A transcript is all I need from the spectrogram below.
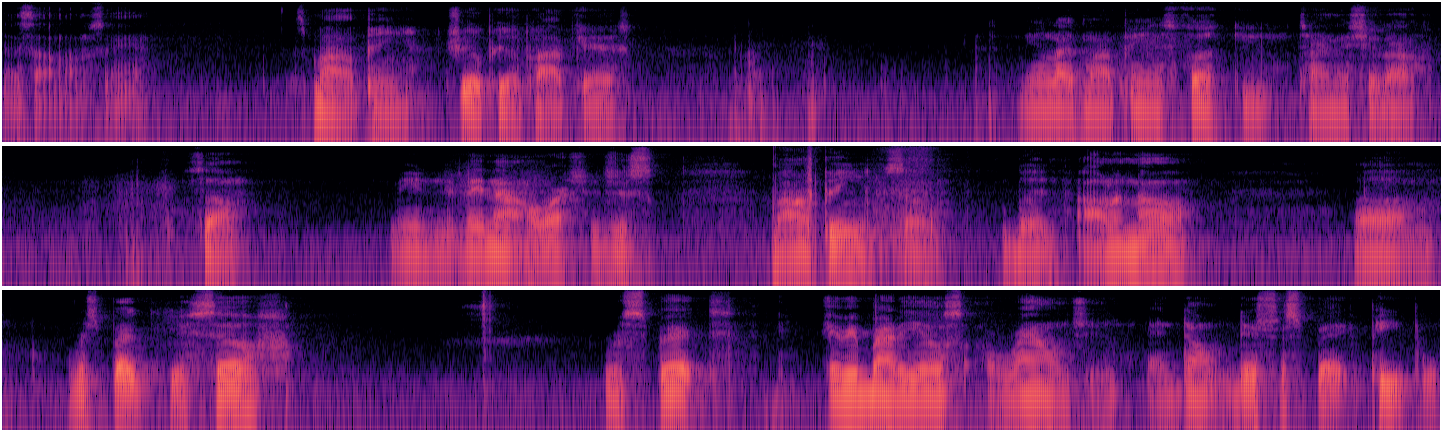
that's all I'm saying. It's my opinion. Trill Pill Podcast. You don't like my opinions? Fuck you. Turn that shit off. So, I mean, they're not harsh. It's just my opinion. So, but all in all, um, respect yourself. Respect everybody else around you, and don't disrespect people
